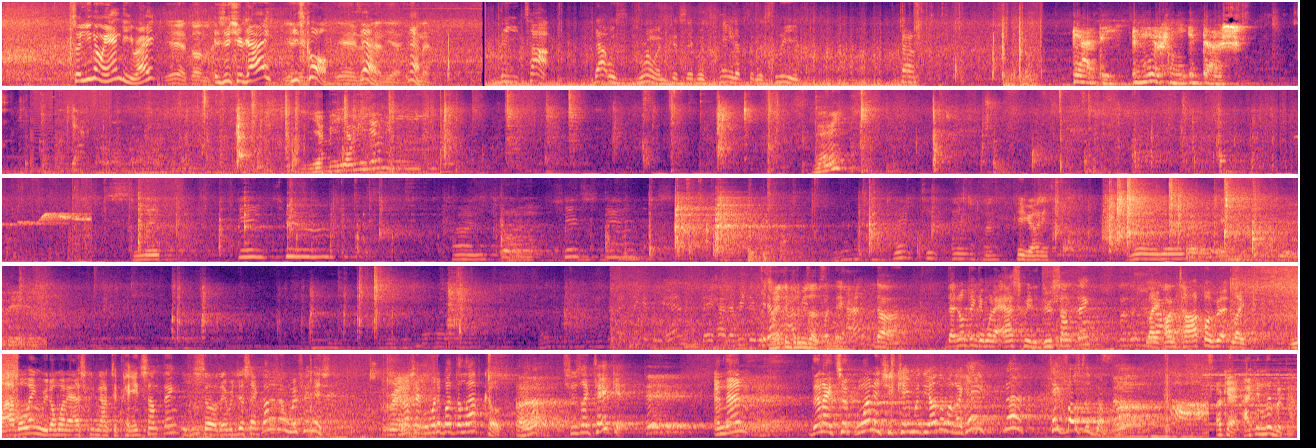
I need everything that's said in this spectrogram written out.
So you know Andy, right? Yeah, totally. Is this your guy? he's cool. Yeah, he's Yeah, a man, yeah, he's yeah. a man. The top, that was ruined because it was paint up to the sleeve. Uh, Пятый, верхний этаж. Yummy, yummy, yummy. Ready? Slip into unconsciousness. Here you go, honey. they had everything На это импровизация была. Да. I don't think they want to ask me to do something, like on top of it, like modeling. We don't want to ask you now to paint something. So they were just like, no, no, no, we're finished. And I was like, well, what about the lab coat? She was like, take it. And then, then I took one, and she came with the other one, like, hey, no, take both of them. Okay, I can live with that.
